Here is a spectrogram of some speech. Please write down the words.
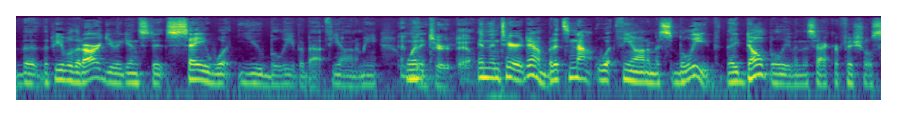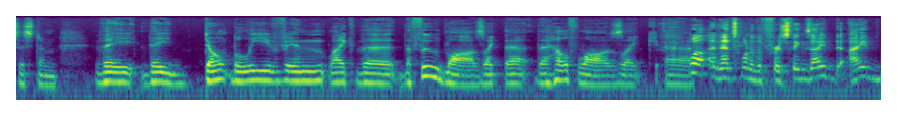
The, the people that argue against it say what you believe about theonomy And then tear it down. and then tear it down. But it's not what theonomists believe. They don't believe in the sacrificial system. They they don't believe in like the, the food laws, like the, the health laws, like uh, Well, and that's one of the first things I'd, I'd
